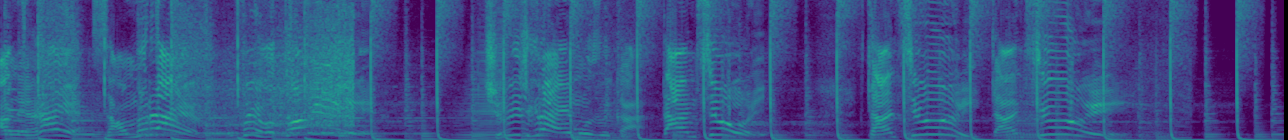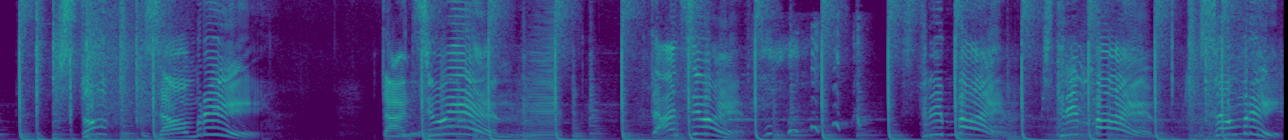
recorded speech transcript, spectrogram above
А не грає, завмираєм! Ви готові? Чуєш, грає музика? Танцюй! Танцюй, танцюй! Стоп, замри! Танцюєм! Танцюєм! Стрибаєм, стрибаєм, замри.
